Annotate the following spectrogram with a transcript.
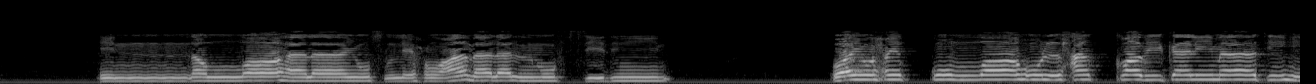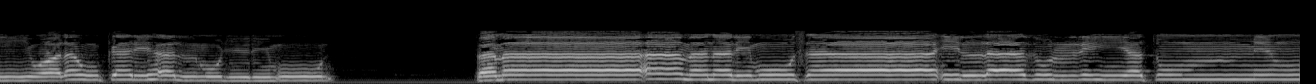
إن الله لا يصلح عمل المفسدين ويحق الله الحق بكلماته ولو كره المجرمون فما آمن لموسى إلا ذرية من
